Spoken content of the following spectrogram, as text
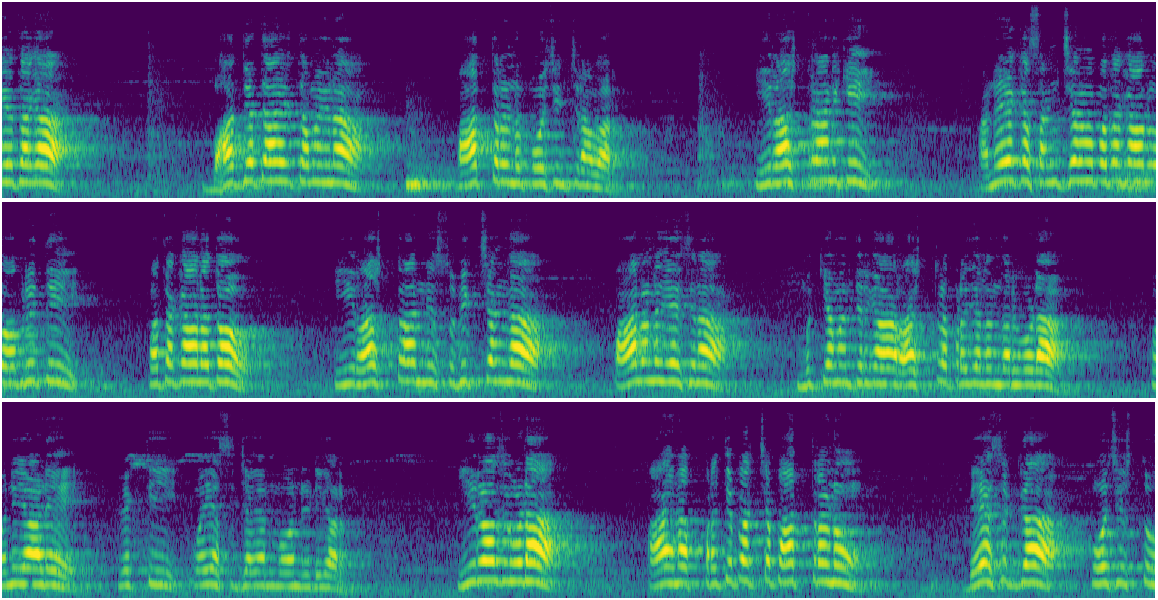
నేతగా బాధ్యతాయుతమైన పాత్రను పోషించిన వారు. ఈ రాష్ట్రానికి అనేక సంక్షేమ పథకాలు అభివృద్ధి పథకాలతో ఈ రాష్ట్రాన్ని సుభిక్షంగా పాలన చేసిన ముఖ్యమంత్రిగా రాష్ట్ర ప్రజలందరూ కూడా కొనియాడే వ్యక్తి వైఎస్ జగన్మోహన్ రెడ్డి గారు. ఈరోజు కూడా ఆయన ప్రతిపక్ష పాత్రను బేసిక్గా పోషిస్తూ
